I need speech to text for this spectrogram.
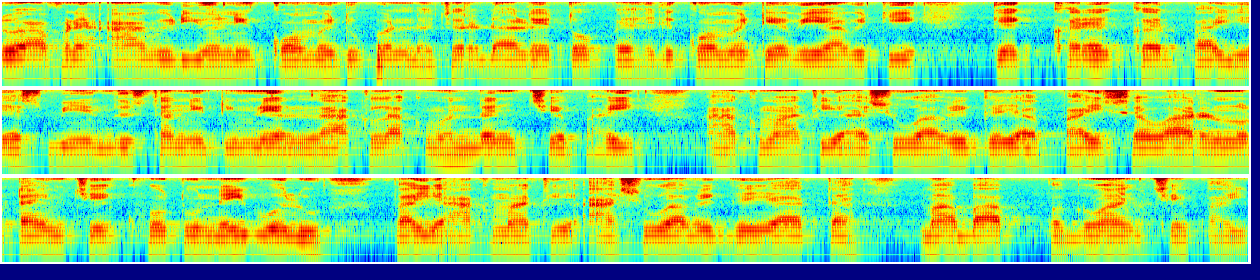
જો આપણે આ વિડીયોની કોમેન્ટ ઉપર નજર ડાલે તો પહેલી કોમેન્ટ એવી આવી હતી કે, ખરેખર ભાઈ એસબી હિન્દુસ્તાનની ટીમને લાખ લાખ વંદન છે. ભાઈ, આંખમાંથી આંસુ આવી ગયા. ભાઈ, સવારનો ટાઈમ છે. ખોટું નહીં બોલું. ભાઈ, આંખમાંથી આંસુ આવી ગયા હતા. મા બાપ ભગવાન છે, ભાઈ.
